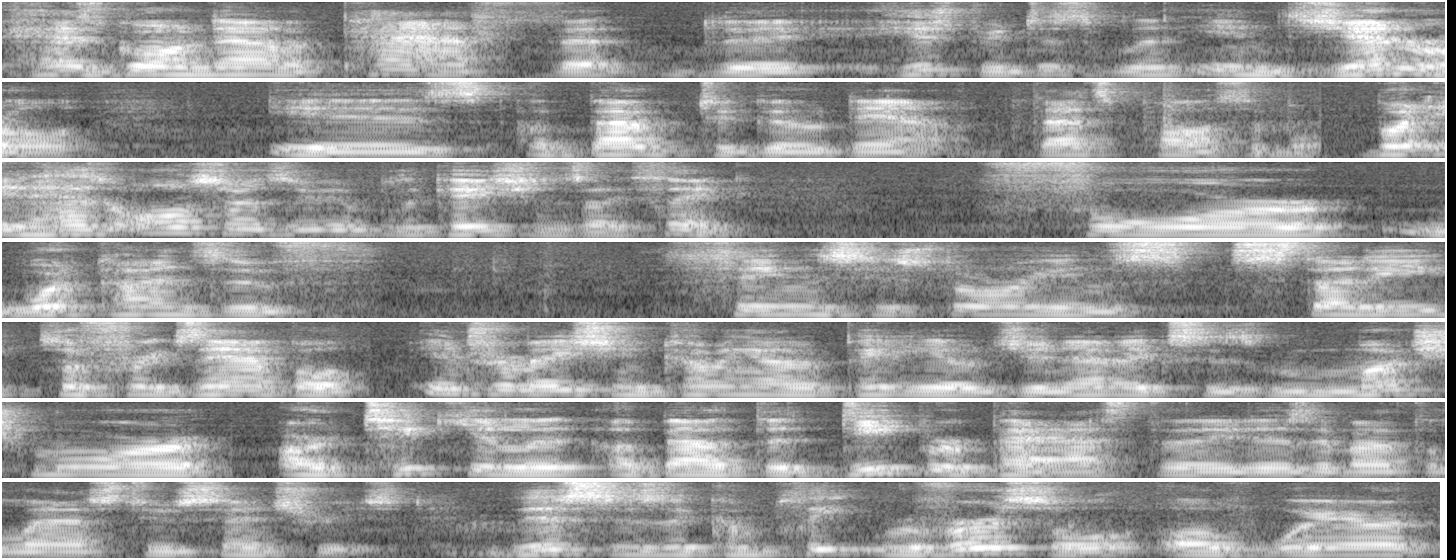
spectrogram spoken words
has gone down a path that the history discipline in general is about to go down. That's possible. But it has all sorts of implications, I think, for what kinds of things historians study. So, for example, information coming out of paleogenetics is much more articulate about the deeper past than it is about the last two centuries. This is a complete reversal of where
